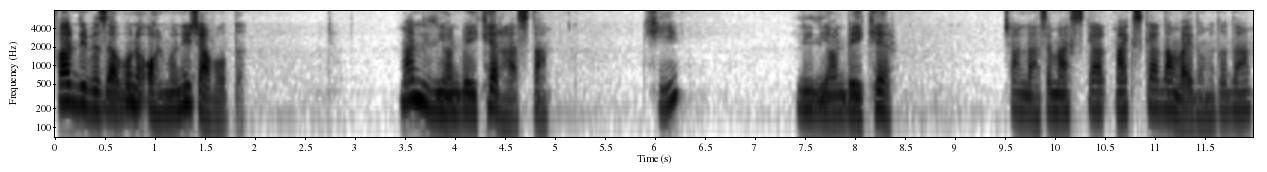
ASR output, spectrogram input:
فردی به زبان آلمانی جواب داد. من لیلیان بیکر هستم. کی؟ لیلیان بیکر. چند لحظه مکس, کرد، مکس کردم و ادامه دادم.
